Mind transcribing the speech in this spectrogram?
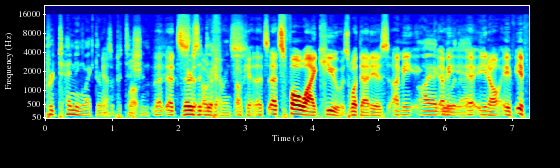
pretending like there was a petition. Well, that, that's There's a okay, difference. Okay, that's that's faux IQ is what that is. I mean, I agree mean, with that. uh, you know, if if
